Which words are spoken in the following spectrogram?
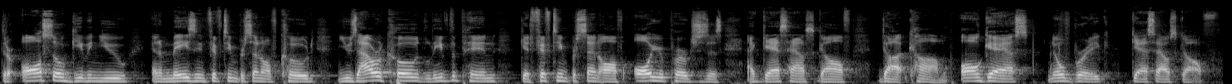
they're also giving you an amazing 15% off code. Use our code, leave the pin, get 15% off all your purchases at gashousegolf.com. All gas, no break, Gas House Golf.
